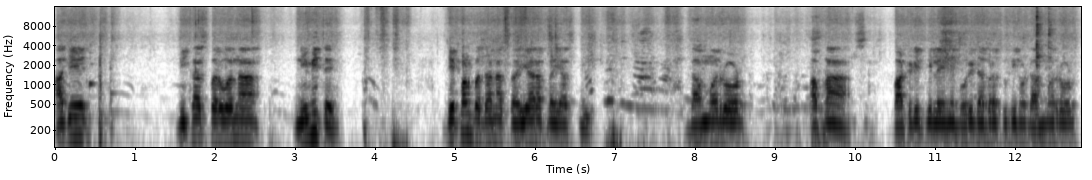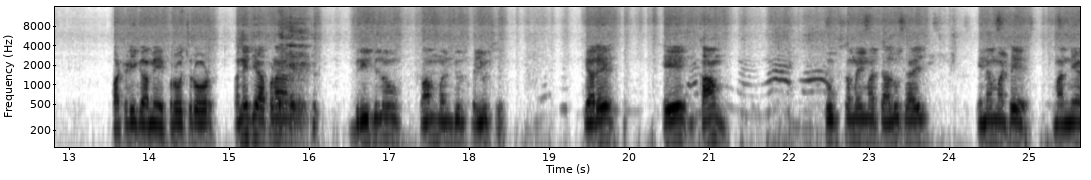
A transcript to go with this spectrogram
આજે વિકાસ પર્વના નિમિત્તે જે પણ બધાના સહિયારા પ્રયાસથી ડામર રોડ આપણા પાટડીથી લઈને બોરી ડાબરા સુધીનો ડામર રોડ પાટડી ગામે એપ્રોચ રોડ અને જે આપણા બ્રિજનું કામ મંજૂર થયું છે, ત્યારે એ કામ ટૂંક સમયમાં ચાલુ થાય. એના માટે માન્ય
